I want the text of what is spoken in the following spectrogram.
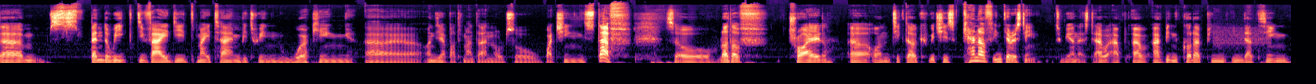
um, spend the week divided my time between working uh, on the apartment and also watching stuff. So a lot of trial uh, on tiktok which is kind of interesting to be honest. I, I, I've, I've been caught up in, in that thing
